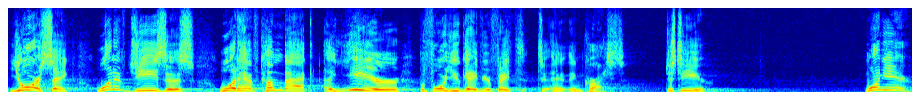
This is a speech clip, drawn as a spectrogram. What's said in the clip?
your sake. What if Jesus would have come back a year before you gave your faith to, in Christ? Just a year. One year.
